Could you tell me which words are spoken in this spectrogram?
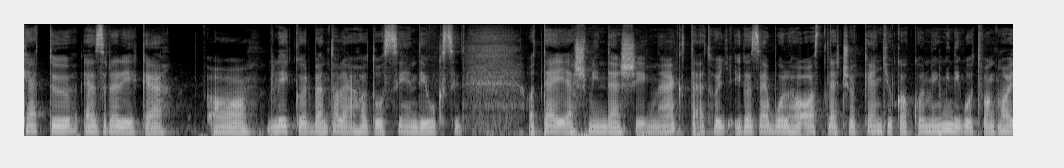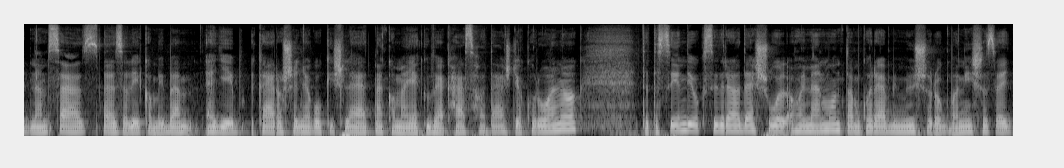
kettő ezreléke a légkörben található széndiokszid a teljes mindenségnek, tehát hogy igazából, ha azt lecsökkentjük, akkor még mindig ott van majdnem 100 százalék, amiben egyéb káros anyagok is lehetnek, amelyek üvegházhatást gyakorolnak. Tehát a széndiokszid ráadásul, ahogy már mondtam korábbi műsorokban is, az egy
